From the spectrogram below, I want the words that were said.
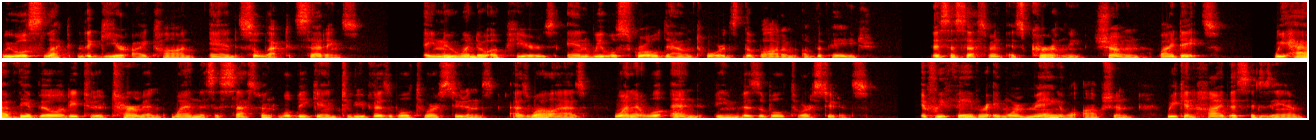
We will select the gear icon and select Settings. A new window appears and we will scroll down towards the bottom of the page. This assessment is currently shown by dates. We have the ability to determine when this assessment will begin to be visible to our students as well as when it will end being visible to our students. If we favor a more manual option, we can hide this exam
